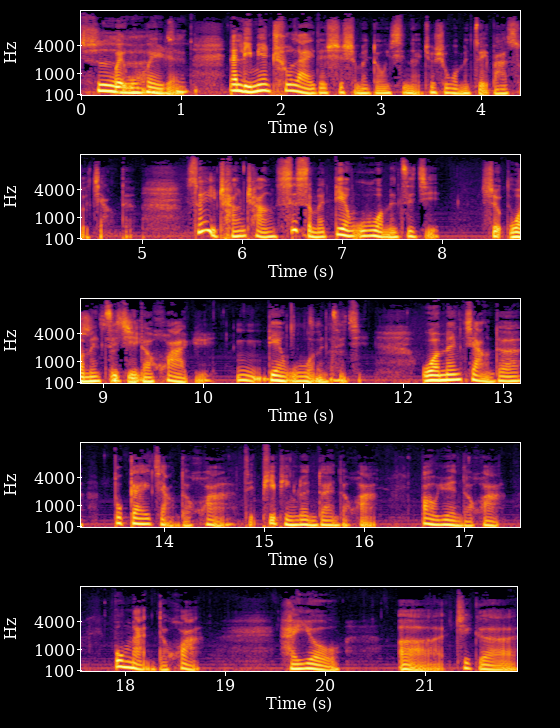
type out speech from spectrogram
是会污秽人。那里面出来的是什么东西呢？就是我们嘴巴所讲的。所以常常是什么玷污我们自己？是我们自己的话语，嗯，玷污我们自己。我们讲的不该讲的话，批评论断的话，抱怨的话，不满的话，还有。呃，这个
